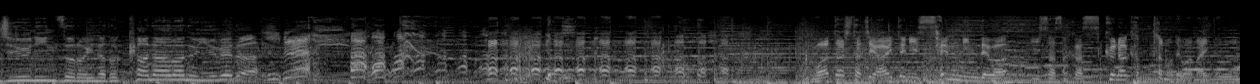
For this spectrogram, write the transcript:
10人揃いなど叶わぬ夢だ 私たち相手に1000人ではいささか少なかったのではないかな。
